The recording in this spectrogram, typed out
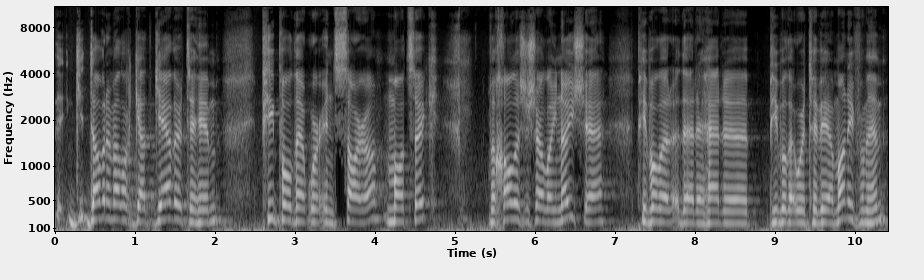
David HaMelech got gathered to him people that were in Sarah, Motzik, people that that had uh, people that were tevea money from him,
